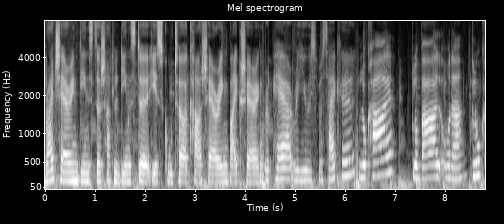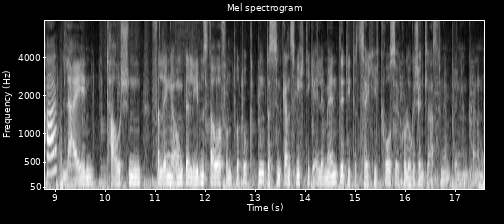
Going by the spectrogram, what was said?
Ridesharing-Dienste, Shuttle-Dienste, E-Scooter, Carsharing, Bikesharing. Repair, Reuse, Recycle. Lokal, global oder glokal. Leihen, Tauschen, Verlängerung der Lebensdauer von Produkten, das sind ganz wichtige Elemente, die tatsächlich große ökologische Entlastungen bringen können.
